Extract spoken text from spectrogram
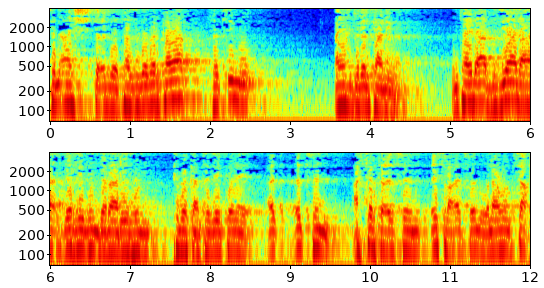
ትንኣሽ ትዕብ እታ ዝገበርካያ ፈፂሙ ኣይኽግደልካን እዩ እንታይ ደኣ ብዝያዳ ደሪቡን ደራሪቡን ክበካ እንተዘይኮነ ዕፅፍን ዓሰርተ ዕፅፍን ዕስራ ዕፅፍን ወላ እውን ክሳዕ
